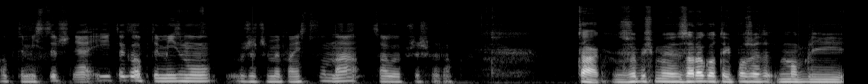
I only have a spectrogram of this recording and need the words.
optymistycznie i tego optymizmu życzymy Państwu na cały przyszły rok. Tak, żebyśmy za rok o tej porze mogli,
